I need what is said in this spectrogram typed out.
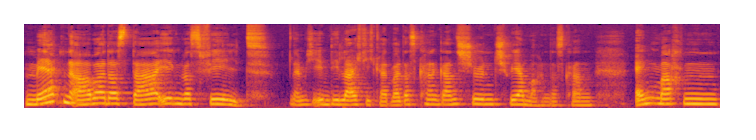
Merken aber, dass da irgendwas fehlt nämlich eben die Leichtigkeit, weil das kann ganz schön schwer machen. Das kann eng machen,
